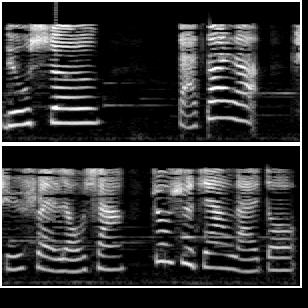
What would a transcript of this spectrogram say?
流觞。答对了，曲水流觞就是这样来的。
